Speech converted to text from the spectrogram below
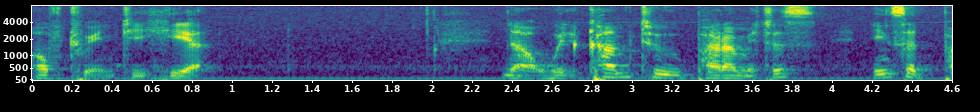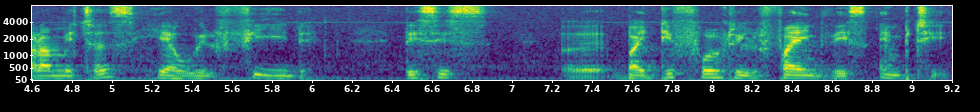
of 20 here. Now we'll come to parameters. Inside parameters. Here we'll feed. This is uh, by default you'll find this empty.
